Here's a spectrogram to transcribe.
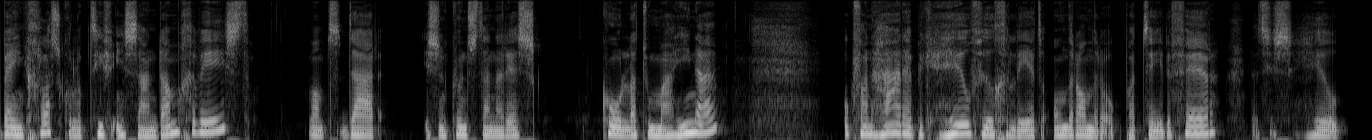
bij een glascollectief in Zaandam geweest. Want daar is een kunstenares, Cola Tumahina. Ook van haar heb ik heel veel geleerd. Onder andere ook paté de fer. Dat is heel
